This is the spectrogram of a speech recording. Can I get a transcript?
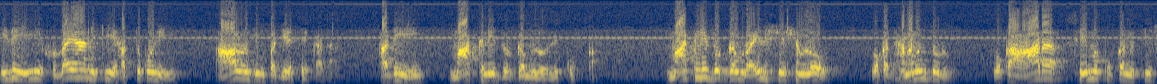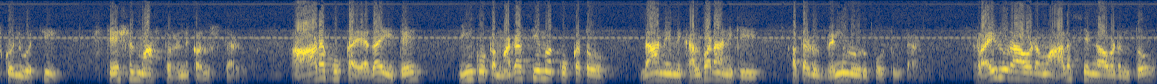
ఇది హృదయానికి హత్తుకొని ఆలోచింపజేసే కథ. అది మాక్లీ దుర్గంలోని కుక్క. మాక్లీ దుర్గం రైలు స్టేషన్లో ఒక ధనవంతుడు ఒక ఆడ సీమ కుక్కను తీసుకొని వచ్చి స్టేషన్ మాస్టర్ని కలుస్తాడు. ఆ ఆడ కుక్క ఎద అయితే ఇంకొక మగ సీమ కుక్కతో దానిని కలపడానికి అతడు బెంగళూరు పోతుంటాడు. రైలు రావడం ఆలస్యం కావడంతో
